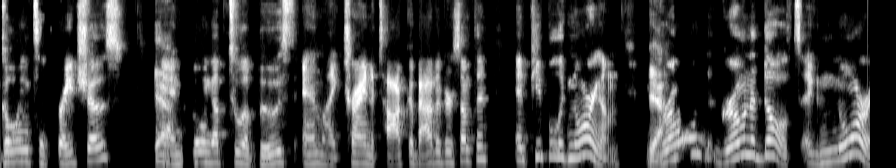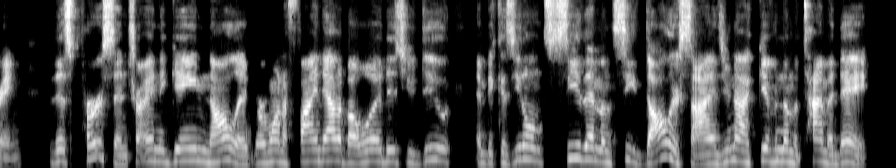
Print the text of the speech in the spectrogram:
going to trade shows Yeah. and going up to a booth and like trying to talk about it or something and people ignoring them Yeah. grown grown adults ignoring this person trying to gain knowledge or want to find out about what it is you do and because you don't see them and see dollar signs you're not giving them the time of day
